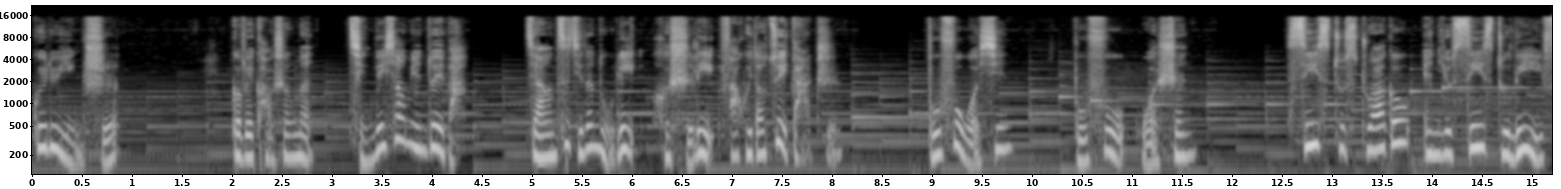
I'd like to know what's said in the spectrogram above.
规律饮食。各位考生们，请微笑面对吧，将自己的努力和实力发挥到最大值，不负我心。不负我身，cease to struggle and you cease to live。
